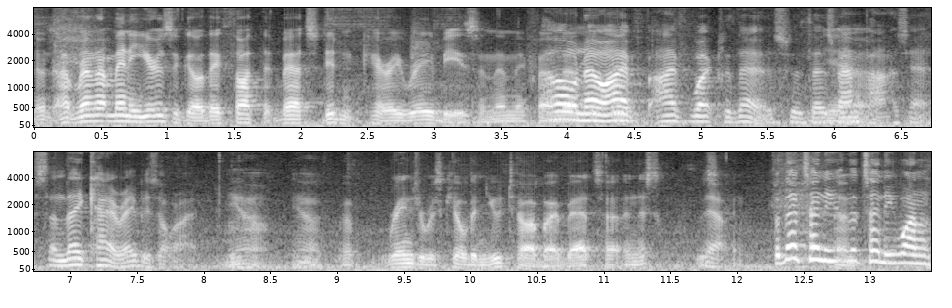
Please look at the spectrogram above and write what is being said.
uh, not many years ago, they thought that bats didn't carry rabies, and then they found out. oh, no, that I've, I've worked with those, with those Yeah. vampires, yes. And they carry rabies all right. Yeah, yeah. A ranger was killed in Utah by bats out in this. this Yeah. kind- But that's only, Um, that's only, one,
